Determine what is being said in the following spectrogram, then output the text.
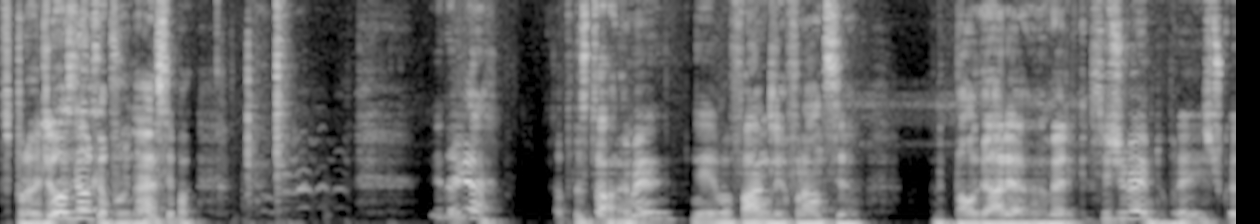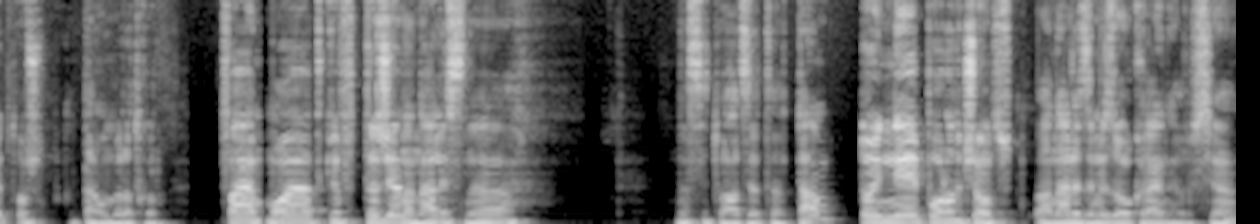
Справедлива сделка, война е все пак. И така. А през това време ние в Англия, Франция, България, Америка си живеем добре и всичко е точно. Там умират хора. Това е моят такъв тъжен анализ на, на ситуацията. Там той не е по-различен от анализа ми за Украина и Русия.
